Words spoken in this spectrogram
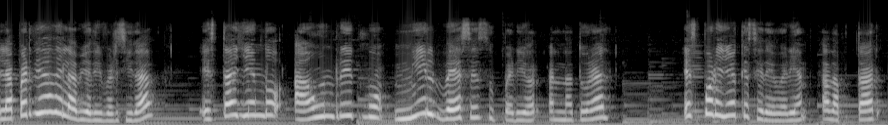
La pérdida de la biodiversidad está yendo a un ritmo mil veces superior al natural. Es por ello que se deberían adaptar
